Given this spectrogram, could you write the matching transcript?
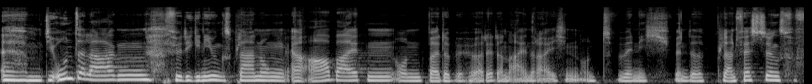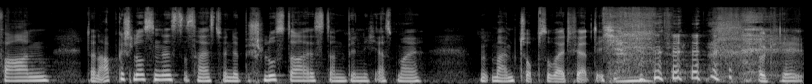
ähm, die Unterlagen für die Genehmigungsplanung erarbeiten und bei der Behörde dann einreichen. Und wenn ich, wenn der Planfeststellungsverfahren dann abgeschlossen ist, das heißt, wenn der Beschluss da ist, dann bin ich erstmal mit meinem Job soweit fertig. okay.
